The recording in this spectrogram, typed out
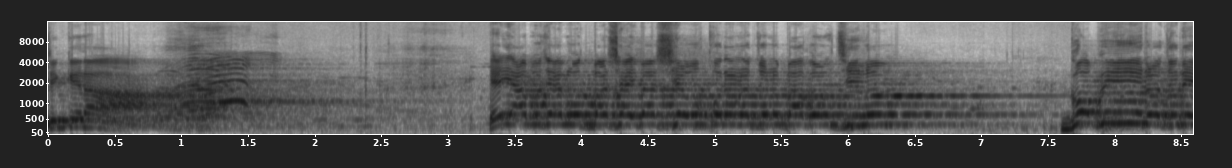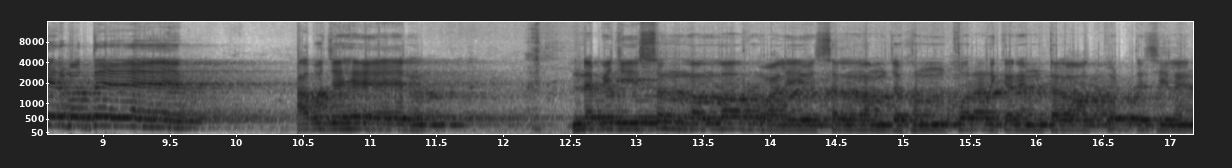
ঠিক না এই আবু জাহেল উদ্বা সাহেবা, সেও কোরআনের জন্য পাগল ছিল। গভীর রজনীর মধ্যে আবু জেহেল নবীজি সাল্লাল্লাহু আলাইহি ওয়াসাল্লাম যখন কোরআন কারীম তেলাওয়াত করতেছিলেন,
